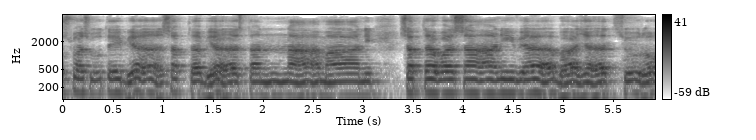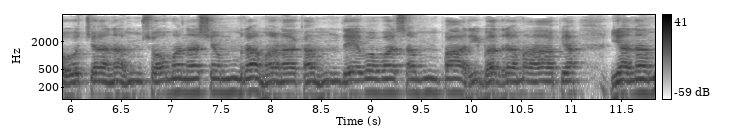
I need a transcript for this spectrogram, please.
स्वसुतेभ्यः सप्तभ्यस्तन्नामानि सप्तवर्षाणि व्यभजत्सुरोचनं सोमनशं रमणकं देववशं पारिभद्रमाप्यायनं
